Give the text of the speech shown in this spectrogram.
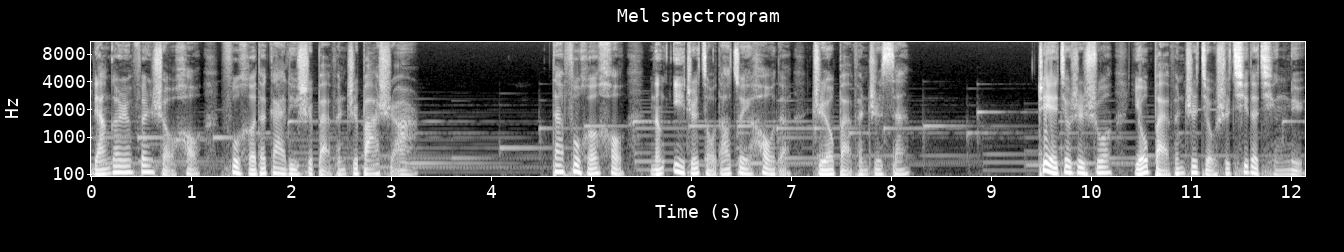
两个人分手后复合的概率是百分之八十二，但复合后能一直走到最后的只有百分之三。这也就是说，有百分之九十七的情侣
